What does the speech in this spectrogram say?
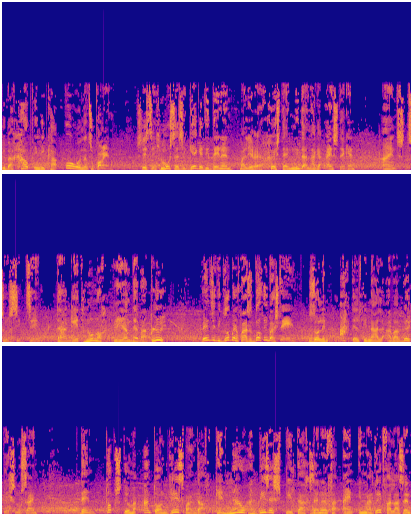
überhaupt in die K.O.-Runde zu kommen. Schließlich musste sie gegen die Dänen mal ihre höchste Niederlage einstecken. 1 zu 17. Da geht nur noch rien de va plus. Wenn sie die Gruppenphase doch überstehen, soll im Achtelfinale aber wirklich Schluss sein. Denn Topstürmer Anton Griezmann darf genau an diesem Spieltag seinen Verein in Madrid verlassen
